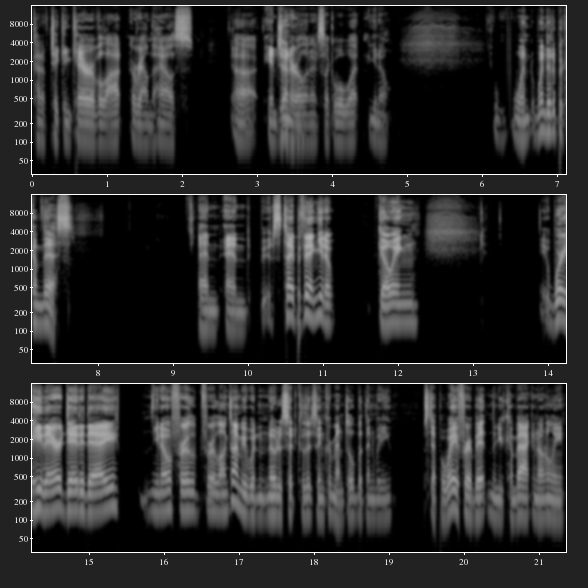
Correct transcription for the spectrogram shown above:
kind of taking care of a lot around the house uh, in general. Mm-hmm. And it's like, well, what you know, when when did it become this? And and it's the type of thing, you know, going were he there day to day, you know, for for a long time, you wouldn't notice it because it's incremental. But then when you step away for a bit and then you come back, and not only,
